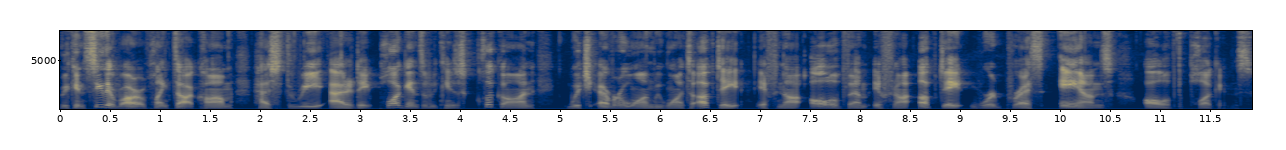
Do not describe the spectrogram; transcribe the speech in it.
we can see that robertplank.com has three out-of-date plugins that we can just click on whichever one we want to update, if not all of them, if not update WordPress and all of the plugins.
